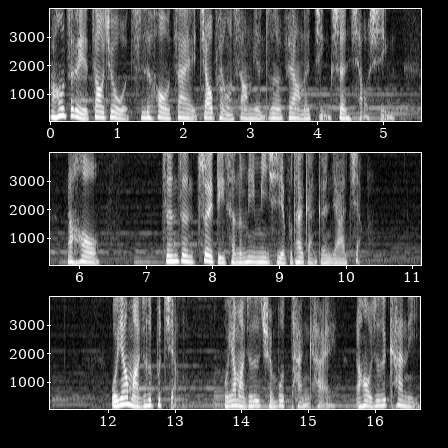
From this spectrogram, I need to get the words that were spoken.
然后这个也造就我之后在交朋友上面真的非常的谨慎小心，然后真正最底层的秘密其实也不太敢跟人家讲。我要么就是不讲，我要么就是全部摊开，然后我就是看你，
